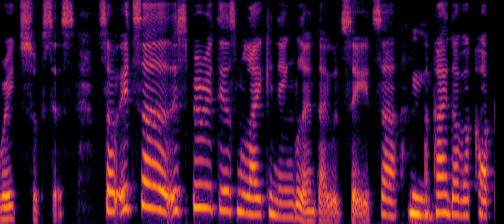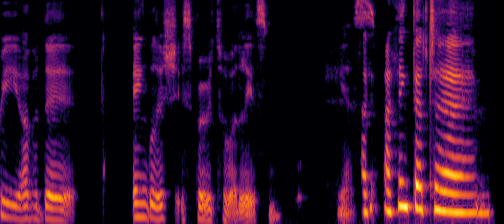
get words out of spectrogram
great success so it's a spiritism like in england i would say it's a, a Mm. kind of a copy of the english spiritualism I, yes th- I think that um,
